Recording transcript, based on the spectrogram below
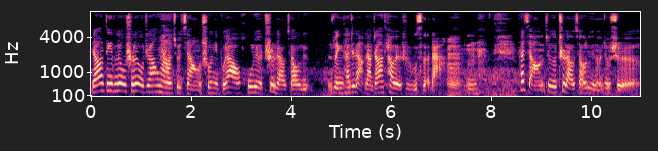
然后第六十六章呢，就讲说你不要忽略治疗焦虑，所以你看这两两章的跳跃是如此的大。嗯嗯，他讲这个治疗焦虑呢，就是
